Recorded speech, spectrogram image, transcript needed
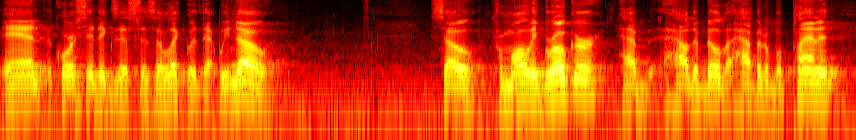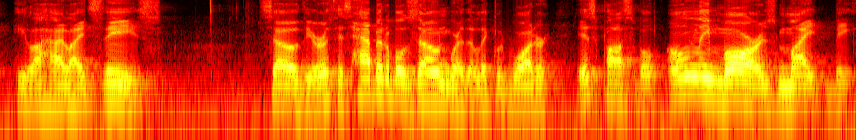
and of course, it exists as a liquid that we know. So, from Wally Broecker, How to Build a Habitable Planet, he highlights these. So the Earth is habitable zone where the liquid water is possible. Only Mars might be.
